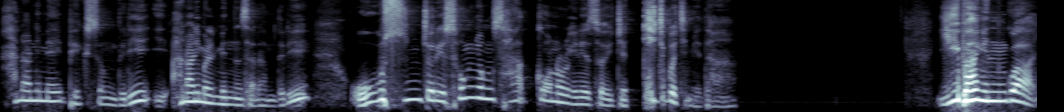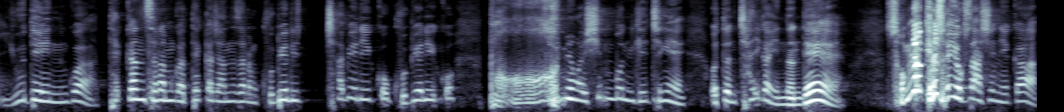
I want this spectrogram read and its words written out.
하나님의 백성들이 하나님을 믿는 사람들이 오순절의 성령 사건으로 인해서 이제 뒤집어집니다 이방인과 유대인과 택한 사람과 택하지 않는 사람 구별이 차별이 있고 구별이 있고 분명한 신분 계층에 어떤 차이가 있는데 성령께서 역사하시니까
